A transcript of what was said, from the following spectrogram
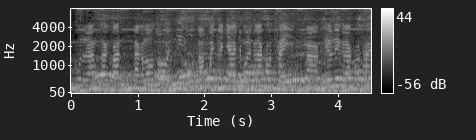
កគូតារាងខ្សែក្បាត់1គីឡូតូចបាទពេញបញ្ញាជាមួយនឹងកីឡាករថៃបាទខៀវនេះកីឡាករថៃ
